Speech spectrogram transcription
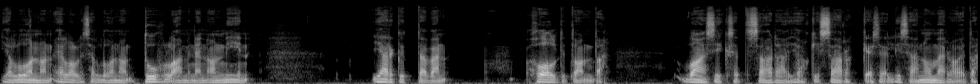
ja luonnon, elollisen luonnon tuhlaaminen on niin järkyttävän holtitonta vain siksi, että saadaan johonkin sarkkeeseen lisää numeroita,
